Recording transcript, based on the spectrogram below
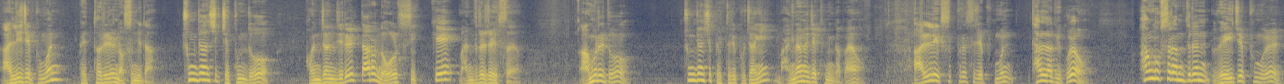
알리 제품은 배터리를 넣습니다. 충전식 제품도 건전지를 따로 넣을 수 있게 만들어져 있어요. 아무래도 충전식 배터리 고장이 많이 나는 제품인가 봐요. 알리익스프레스 제품은 탈락이고요. 한국 사람들은 왜 이 제품을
